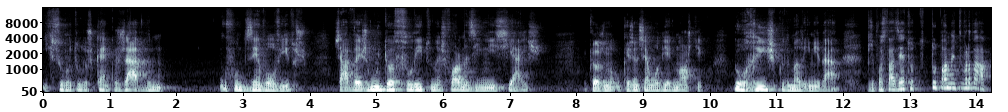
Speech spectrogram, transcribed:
e que sobretudo os cancros já, de, no fundo, desenvolvidos, já vejo muito aflito nas formas iniciais, aqueles, o que a gente chama o diagnóstico do risco de malignidade, mas o que você está a dizer é totalmente verdade.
